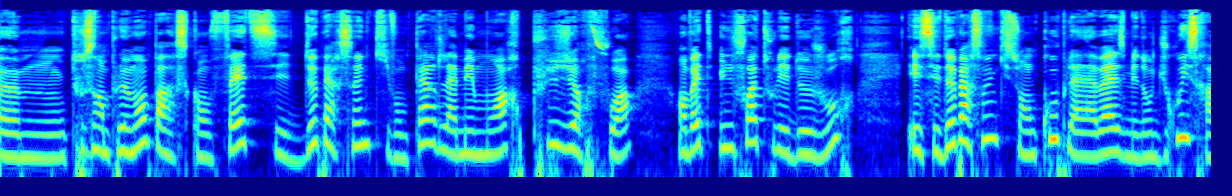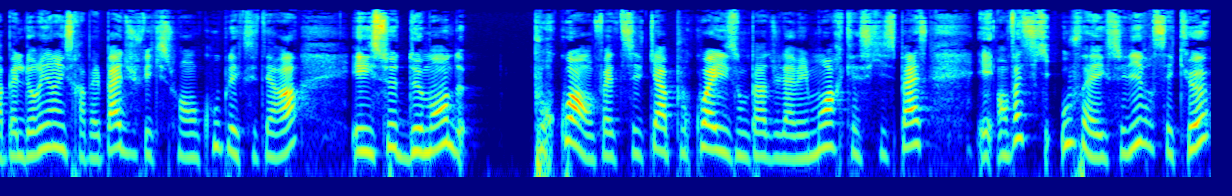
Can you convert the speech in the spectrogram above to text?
Euh, tout simplement parce qu'en fait, c'est deux personnes qui vont perdre la mémoire plusieurs fois. En fait, une fois tous les deux jours. Et c'est deux personnes qui sont en couple à la base, mais donc du coup, ils se rappellent de rien, ils se rappellent pas du fait qu'ils soient en couple, etc. Et ils se demandent pourquoi en fait c'est le cas, pourquoi ils ont perdu la mémoire, qu'est-ce qui se passe? Et en fait, ce qui est ouf avec ce livre, c'est que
